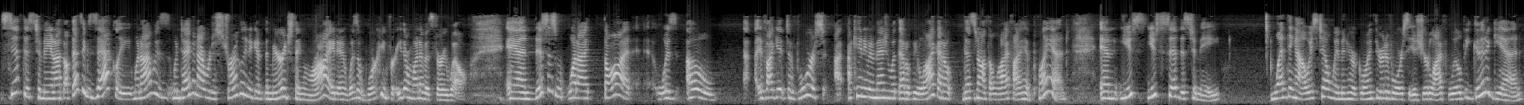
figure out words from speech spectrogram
sent this to me and I thought that's exactly when I was when Dave and I were just struggling to get the marriage thing right and it wasn't working for either one of us very well. And this is what I thought was oh if I get divorced, I, I can't even imagine what that'll be like. I don't. That's not the life I had planned. And you you said this to me. One thing I always tell women who are going through a divorce is your life will be good again.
